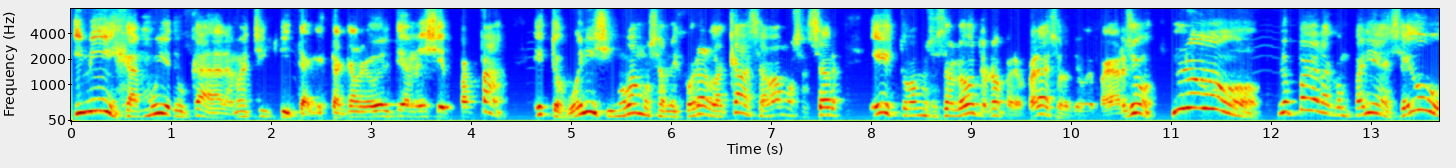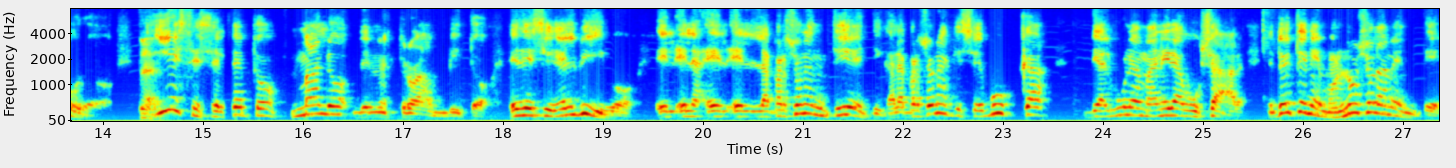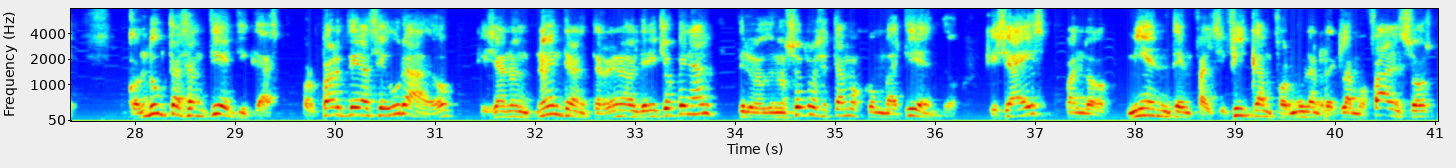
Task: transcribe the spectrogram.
Y mi hija, muy educada, la más chiquita que está a cargo del tema, me dice, papá, esto es buenísimo, vamos a mejorar la casa, vamos a hacer esto, vamos a hacer lo otro. No, pero para eso lo tengo que pagar yo. No, lo paga la compañía de seguro. Y ese es el concepto malo de nuestro ámbito. Es decir, el vivo, la persona antiética, la persona que se busca de alguna manera abusar. Entonces tenemos no solamente conductas antiéticas por parte del asegurado, que ya no, no entra en el terreno del derecho penal, pero lo que nosotros estamos combatiendo, que ya es cuando mienten, falsifican, formulan reclamos falsos,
